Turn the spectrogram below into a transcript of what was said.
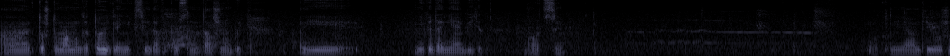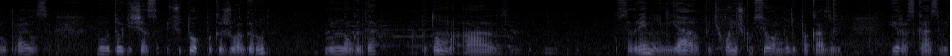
а то, что мама готовит, для них всегда вкусно должно быть. И никогда не обидят. Молодцы. Вот у меня Андрей уже управился. Ну, в итоге сейчас чуток покажу огород. Немного, да? Потом а, со временем я потихонечку все вам буду показывать и рассказывать.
